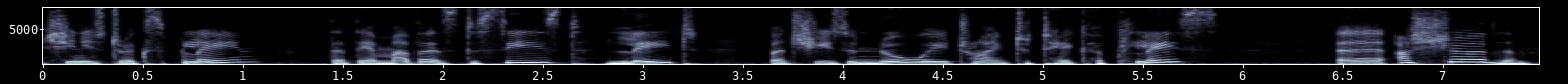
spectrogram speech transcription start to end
She needs to explain that their mother is deceased, late, but she's in no way trying to take her place. Uh, assure them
